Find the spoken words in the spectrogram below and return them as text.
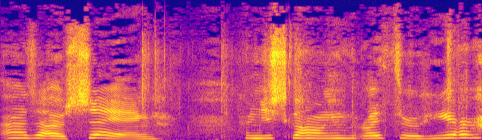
as I was saying, I'm just going right through here,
